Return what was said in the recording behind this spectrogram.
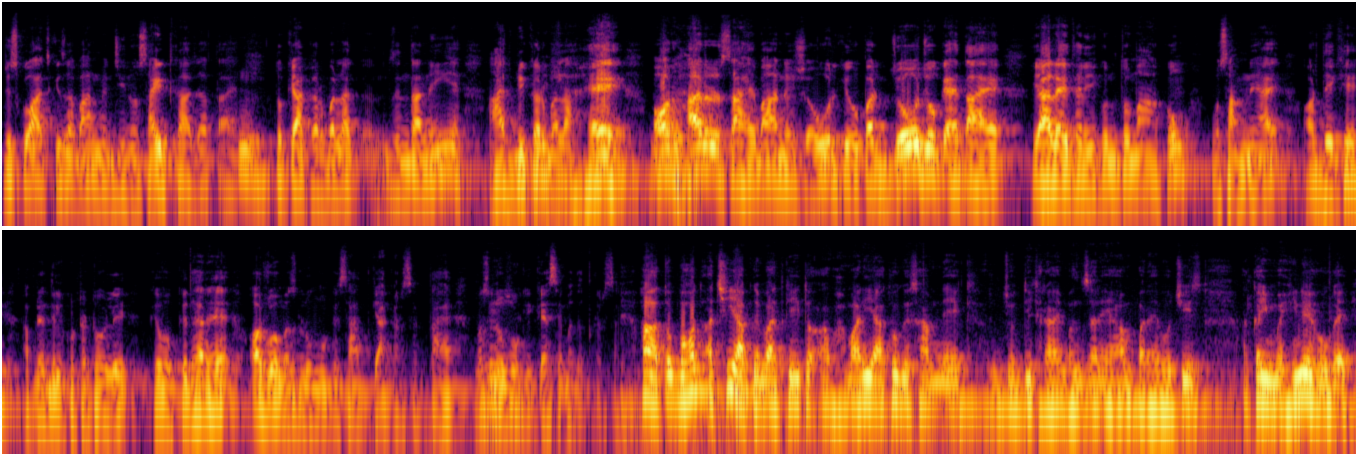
جس کو آج کی زبان میں جینوسائٹ کہا جاتا ہے تو کیا کربلا زندہ نہیں ہے؟ آج بھی کربلا ہے۔ اور ہر صاحبان شعور کے اوپر جو جو کہتا ہے یا لیتنی کن تو معکم وہ سامنے آئے۔ اور دیکھے اپنے دل کو ٹٹولے کہ وہ کدھر ہے اور وہ مظلوموں کے ساتھ کیا کر سکتا ہے مظلوموں کی کیسے مدد کر سکتا ہے؟ ہاں تو بہت اچھی آپ نے بات کہی۔ تو اب ہماری آنکھوں کے سامنے ایک جو دکھ رہا ہے منظر عام پر ہے وہ چیز کئی مہینے ہو گئے۔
